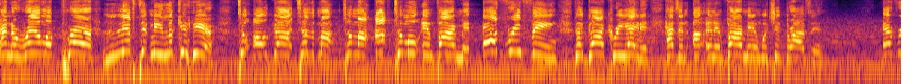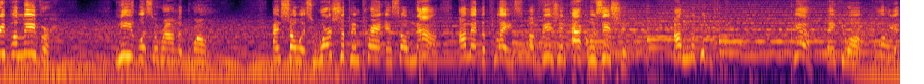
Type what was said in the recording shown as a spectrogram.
and the realm of prayer lifted me, look at here, to oh God, to the, my to my optimal environment. Everything that God created has an, uh, an environment in which it thrives in. Every believer need what's around the throne. And so it's worship and prayer. And so now I'm at the place of vision acquisition. I'm looking. Yeah, thank you all. Come on here.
